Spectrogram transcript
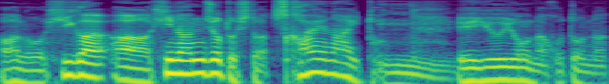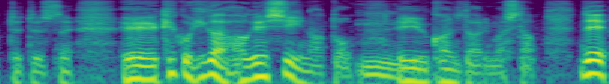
あの被害あ避難所としては使えないというようなことになっててですね、えー、結構被害激しいなという感じでありました。で、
